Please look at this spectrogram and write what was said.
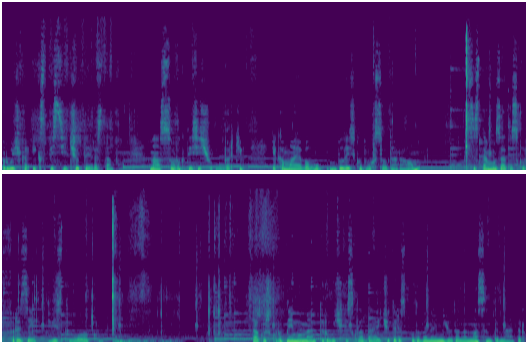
ручка XPC 400 на 40 тисяч обертів, яка має вагу близько 200 грам, систему затиску фрези твіст-лок, також крутний момент ручки складає 4,5 ньютона на сантиметр.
